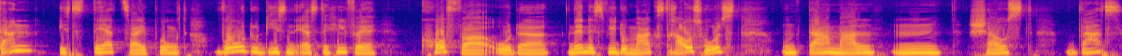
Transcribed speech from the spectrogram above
dann ist der Zeitpunkt, wo du diesen Erste-Hilfe-Koffer oder nenn es wie du magst, rausholst und da mal mh, hm, schaust, was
